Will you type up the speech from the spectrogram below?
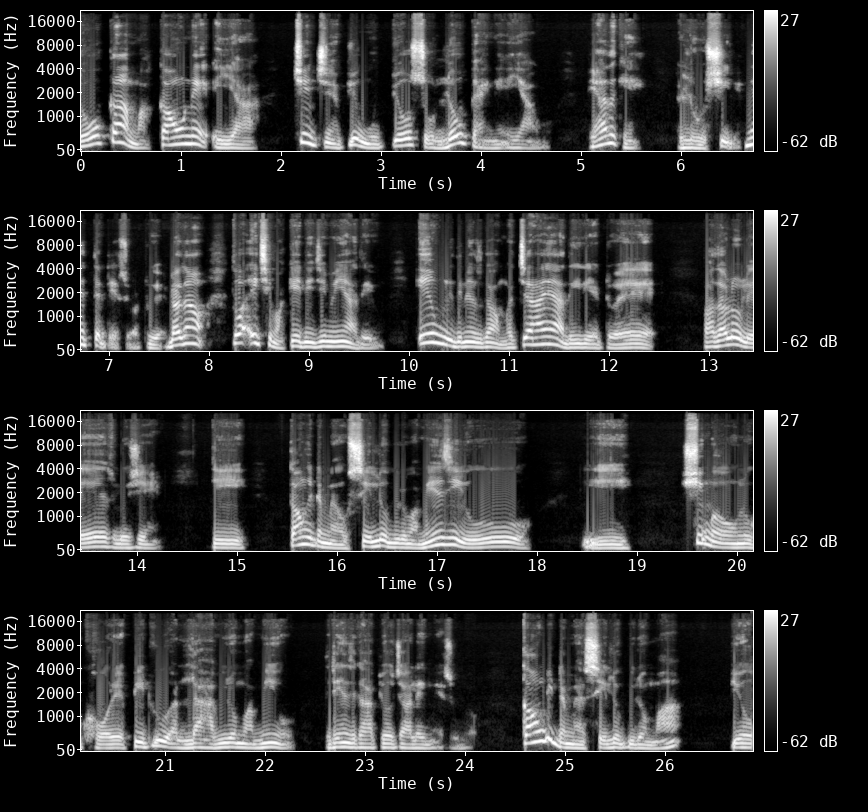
လောကမှာကောင်းတဲ့အရာကျင့်ကြံပြုမှုပြောဆိုလောက်ကင်တဲ့အရာကိုဘုရားသခင် အလိုရှိတယ်နှစ်သက်တယ်ဆိုတော့တွေ့ရဒါကြောင့်သူကအဲ့ချိန်မှာကေတင်ခြင်းမရသေးဘူးအေဝံဂေလိသတင်းစကားကိုမကြားရသေးတဲ့အတွက်ဘာသာလို့လဲဆိုလို့ရှိရင်ဒီကောင်းကင်တမန်ကိုဆေလွတ်ပြီးတော့မှမင်းစီကိုဒီရှိမုံလို့ခေါ်တဲ့ပီတရုကလာပြီးတော့မှမင်းကိုသတင်းစကားပြောကြလိမ့်မယ်ဆိုတော့ကောင်းကင်တမန်ဆေလွတ်ပြီးတော့မှပြော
